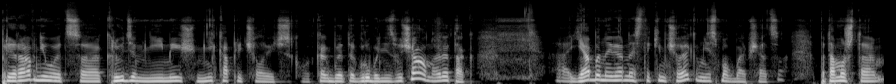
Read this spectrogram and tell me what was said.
приравниваются к людям, не имеющим ни капли человеческого. Вот как бы это грубо не звучало, но это так. А я бы, наверное, с таким человеком не смог бы общаться, потому что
